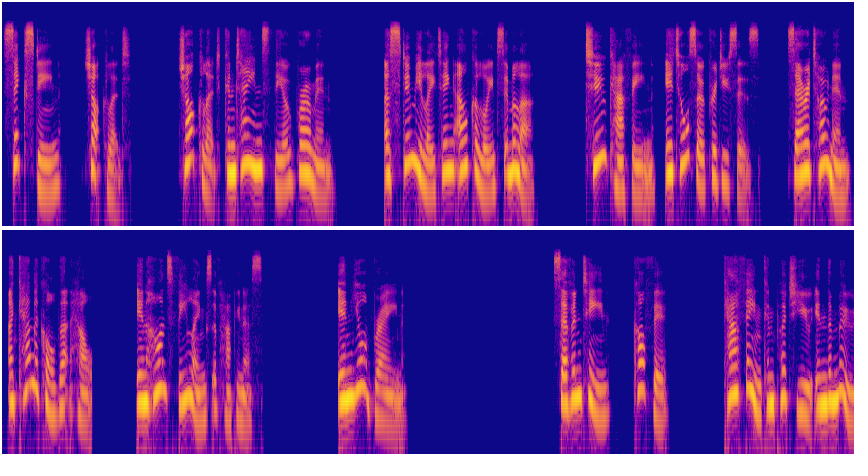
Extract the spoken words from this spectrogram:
16. Chocolate. Chocolate contains theobromine, a stimulating alkaloid similar to caffeine. It also produces Serotonin, a chemical that helps enhance feelings of happiness. In your brain. 17. Coffee. Caffeine can put you in the mood.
